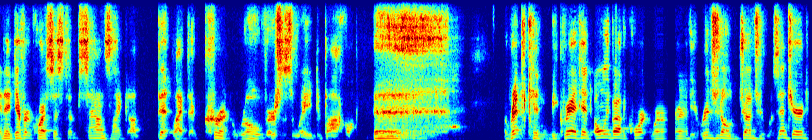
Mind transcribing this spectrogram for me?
in a different court system. Sounds like a bit like the current Roe versus Wade debacle. A writ can be granted only by the court where the original judgment was entered,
